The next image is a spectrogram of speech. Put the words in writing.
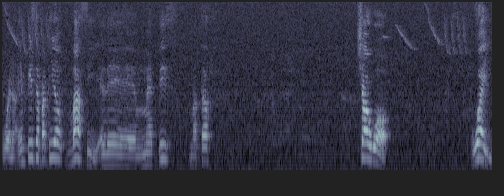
Bueno, empieza el partido Basi, el de Metis, Mataf. Shawo. Guay.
